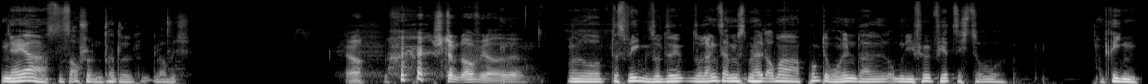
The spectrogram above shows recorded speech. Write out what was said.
Naja, es ist auch schon ein Drittel, glaube ich. Ja. Stimmt auch wieder. oder? Also deswegen, so, so langsam müssen wir halt auch mal Punkte holen, dann um die 45 zu kriegen.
